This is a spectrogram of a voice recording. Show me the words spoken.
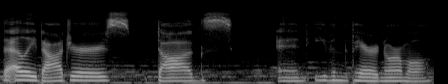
the LA Dodgers, dogs, and even the paranormal.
